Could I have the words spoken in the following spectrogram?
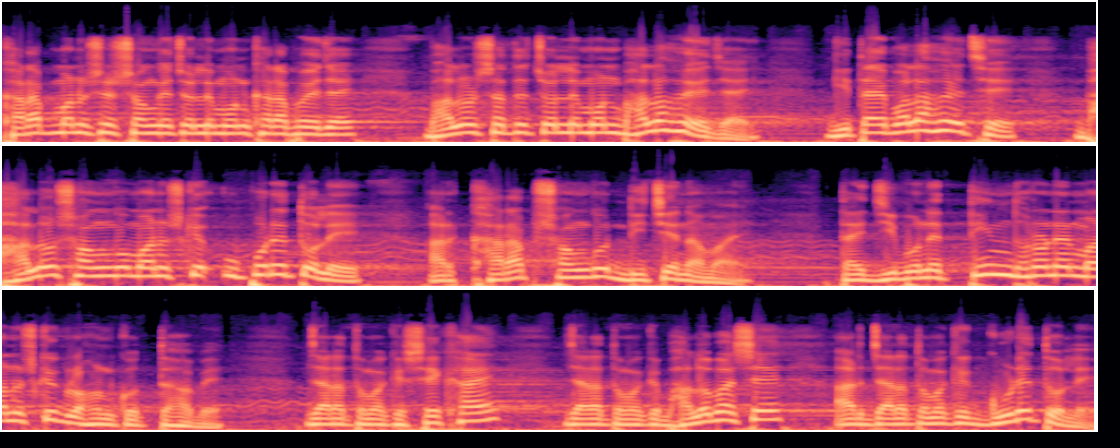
খারাপ মানুষের সঙ্গে চললে মন খারাপ হয়ে যায়, ভালোর সাথে চললে মন ভালো হয়ে যায়। গীতায় বলা হয়েছে, ভালো সঙ্গ মানুষকে উপরে তোলে আর খারাপ সঙ্গ নিচে নামায়। তাই জীবনে তিন ধরনের মানুষকে গ্রহণ করতে হবে, যারা তোমাকে শেখায়, যারা তোমাকে ভালোবাসে আর যারা তোমাকে গুড়ে তোলে।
